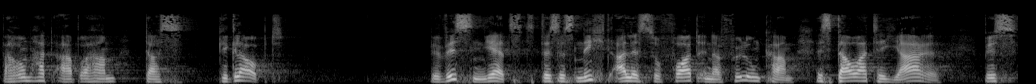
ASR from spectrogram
Warum hat Abraham das geglaubt. Wir wissen jetzt, dass es nicht alles sofort in Erfüllung kam. Es dauerte Jahre, bis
